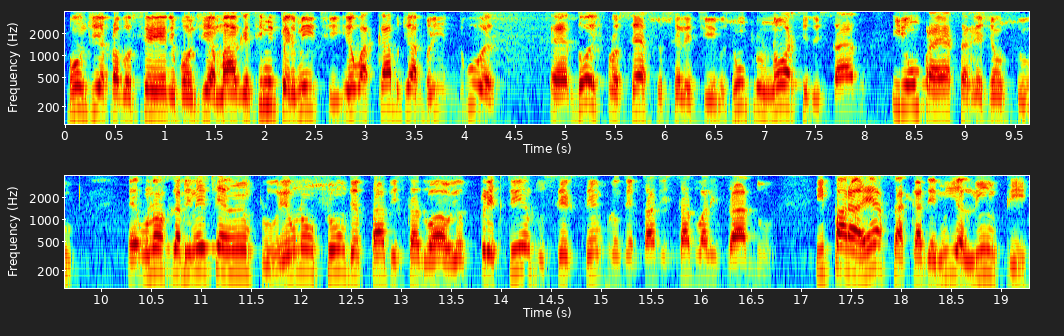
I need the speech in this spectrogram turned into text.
Bom dia para você, ele. Bom dia, Maga. Se me permite, eu acabo de abrir duas, é, dois processos seletivos, um para o norte do estado e um para essa região sul. É, o nosso gabinete é amplo. Eu não sou um deputado estadual. Eu pretendo ser sempre um deputado estadualizado. E para essa academia limpe,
